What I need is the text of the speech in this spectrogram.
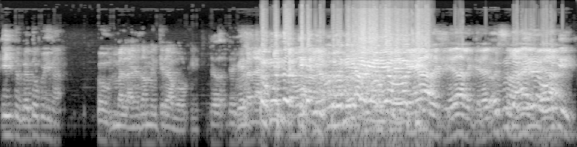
¿Y tú qué tú opinas? En Con- verdad, yo también quería a Bucky. Yo, yo quería a Bucky. quería dale, quería el Todo el mundo personaje.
